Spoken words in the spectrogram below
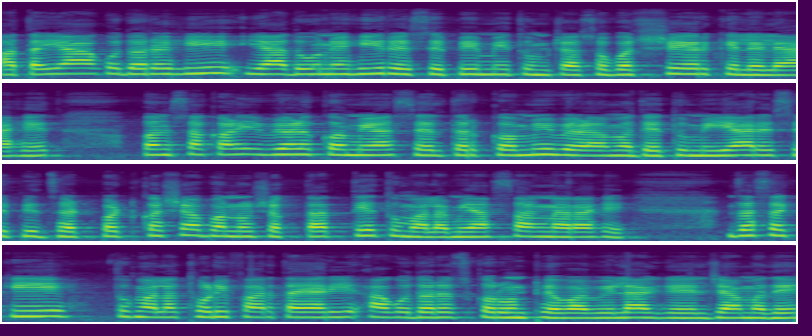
आता या अगोदरही या दोनही रेसिपी मी तुमच्यासोबत शेअर केलेल्या आहेत. पण सकाळी वेळ कमी असेल तर कमी वेळामध्ये तुम्ही या रेसिपी झटपट कशा बनवू शकतात ते तुम्हाला मी आज सांगणार आहे. जसं की तुम्हाला थोडीफार तयारी अगोदरच करून ठेवावी लागेल ज्यामध्ये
